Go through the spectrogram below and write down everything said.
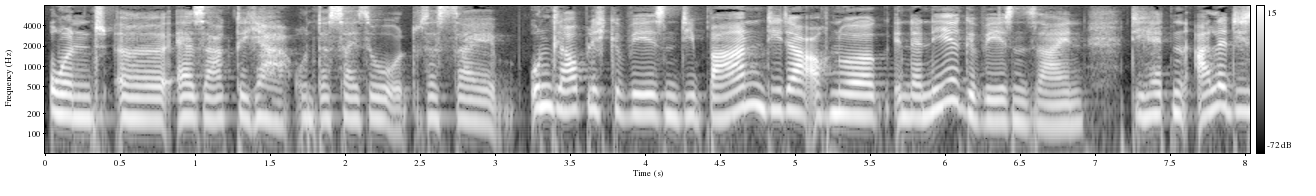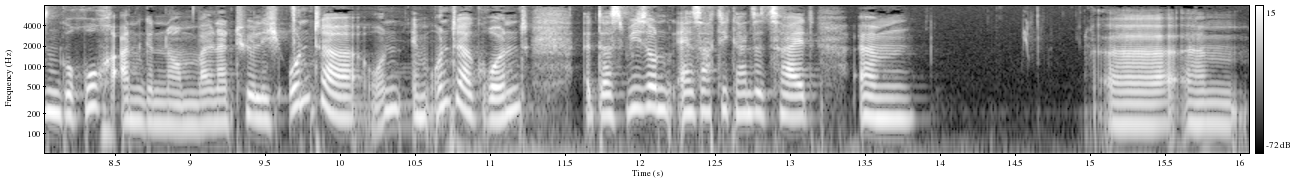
Und äh, er sagte, ja, und das sei so, das sei unglaublich gewesen. Die Bahnen, die da auch nur in der Nähe gewesen seien, die hätten alle diesen Geruch angenommen, weil natürlich unter un, im Untergrund, das wie so ein, er sagt die ganze Zeit, ähm, äh, ähm,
